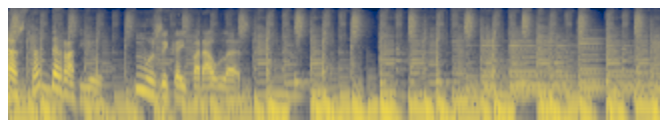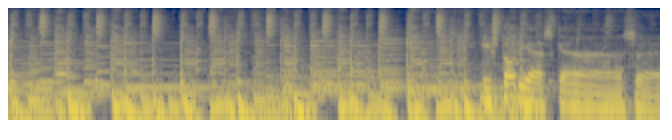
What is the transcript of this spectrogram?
Estat de ràdio, música i paraules. històries que es eh,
